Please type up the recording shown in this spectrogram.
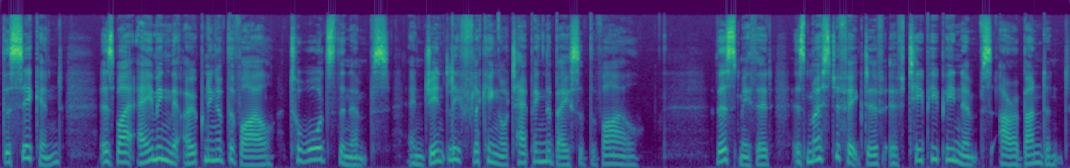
The second is by aiming the opening of the vial towards the nymphs and gently flicking or tapping the base of the vial. This method is most effective if TPP nymphs are abundant.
